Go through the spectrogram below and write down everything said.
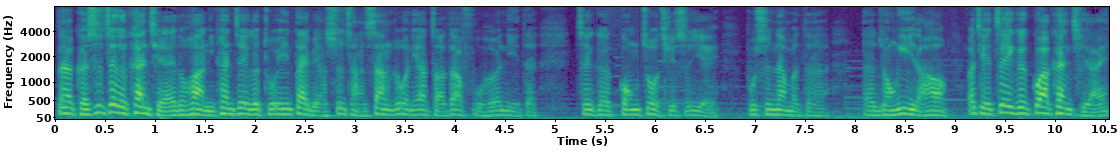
那可是这个看起来的话，你看这个秃鹰代表市场上，如果你要找到符合你的这个工作，其实也不是那么的。呃，容易了哈，而且这个卦看起来，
